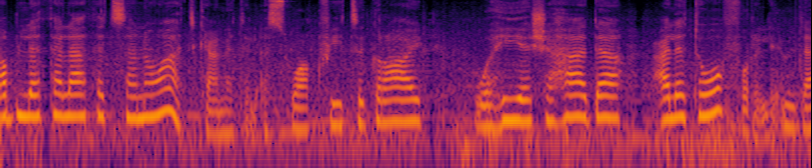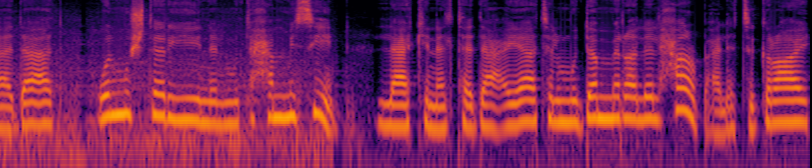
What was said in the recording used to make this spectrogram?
قبل ثلاثة سنوات كانت الأسواق في تجراي وهي شهادة على توفر الإمدادات والمشترين المتحمسين لكن التداعيات المدمرة للحرب على تجراي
